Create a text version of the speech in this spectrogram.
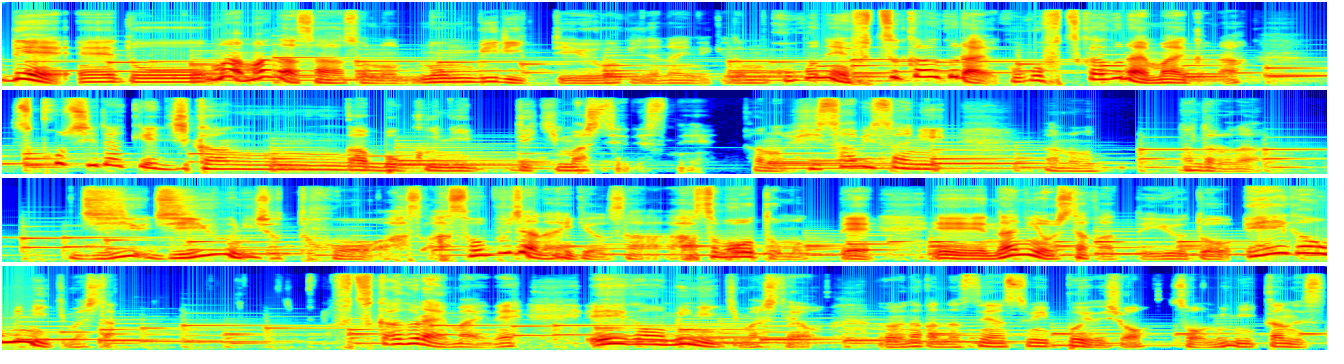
で、えっ、と、まあまださ、その、のんびりっていうわけじゃないんだけども、ここね、2日ぐらい、ここ2日ぐらい前かな、少しだけ時間が僕にできましてですね、あの、久々に、あの、なんだろうな、自由にちょっと遊ぶじゃないけどさ、遊ぼうと思って、えー何をしたかっていうと、映画を見に行きました。2日ぐらい前ね、映画を見に行きましたよ。なんか夏休みっぽいでしょ？そう、見に行ったんです。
